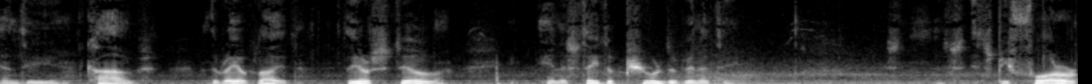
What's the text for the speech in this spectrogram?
and the kav, the ray of light, they are still in a state of pure divinity. It's, it's before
